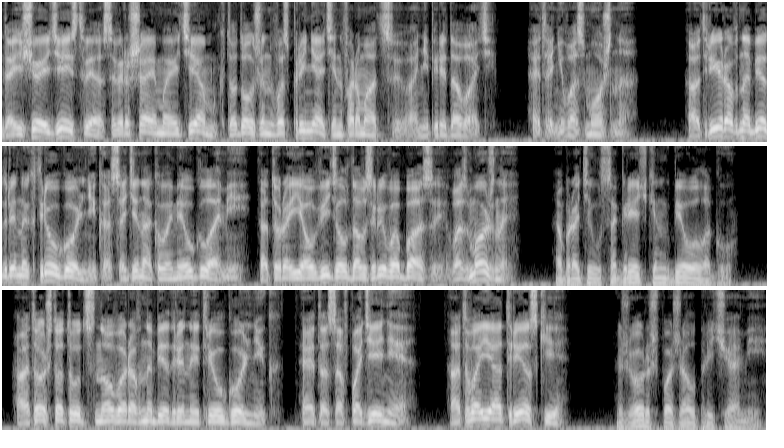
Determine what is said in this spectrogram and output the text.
Да еще и действия, совершаемые тем, кто должен воспринять информацию, а не передавать. Это невозможно а три равнобедренных треугольника с одинаковыми углами, которые я увидел до взрыва базы, возможны?» – обратился Гречкин к биологу. «А то, что тут снова равнобедренный треугольник, это совпадение? А твои отрезки?» Жорж пожал плечами.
